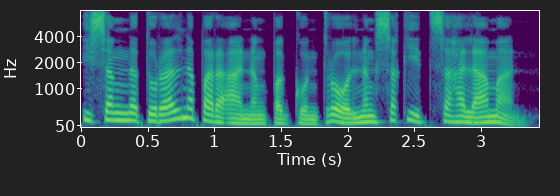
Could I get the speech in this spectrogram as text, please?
Isang natural na paraan ng pagkontrol ng sakit sa halaman.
